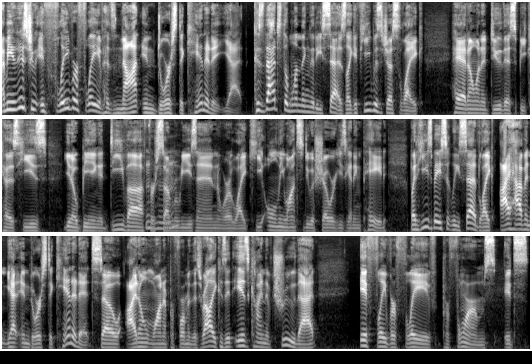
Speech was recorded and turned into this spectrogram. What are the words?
I mean it is true if Flavor Flav has not endorsed a candidate yet, because that's the one thing that he says. Like if he was just like, "Hey, I don't want to do this because he's you know being a diva for Mm-hmm. some reason," or like he only wants to do a show where he's getting paid. But he's basically said like, "I haven't yet endorsed a candidate, so I don't want to perform at this rally," because it is kind of true that if Flavor Flav performs, it's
